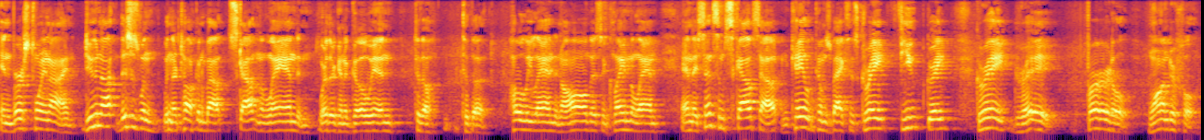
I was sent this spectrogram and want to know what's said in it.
in verse 29, do not, this is when, when they're talking about scouting the land and where they're going to go in to the, to the Holy Land and all this and claim the land. And they send some scouts out, and Caleb comes back and says, Great, few, great, great, great, fertile, wonderful.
